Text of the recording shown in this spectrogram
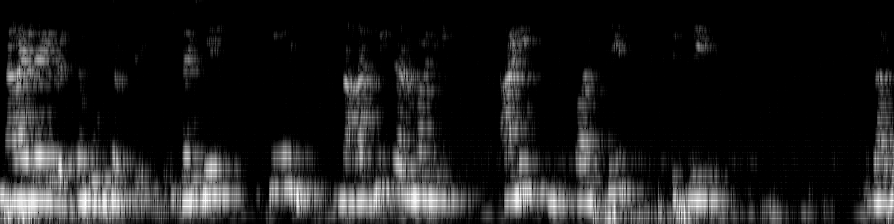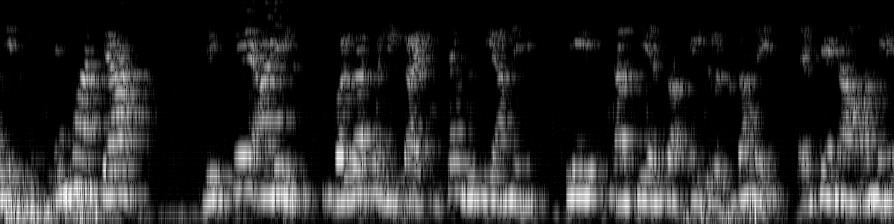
न्यायालय व्यक्त होऊ शकते. जसे की नाझी जर्मनी आणि पस्तीस इथली झाले? तेव्हा त्या व्यक्ती आणि वर्गासाठी काय? त्या भीती आहे. ते नासियाचा एक ग्रंथ आहे. त्याचे नाव आहे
